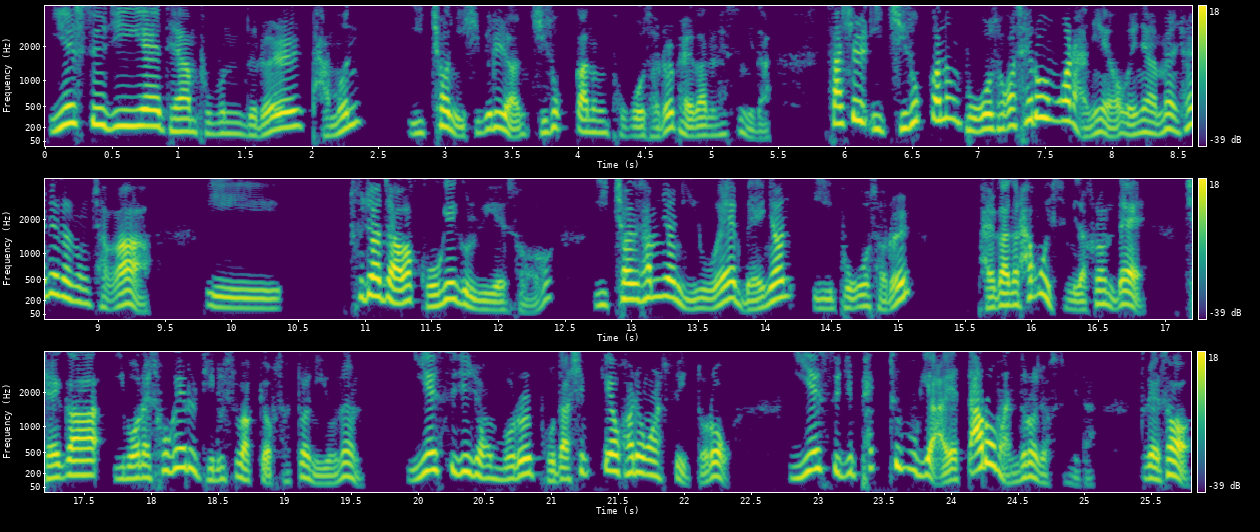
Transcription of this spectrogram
ESG에 대한 부분들을 담은 2021년 지속가능 보고서를 발간을 했습니다. 사실 이 지속 가능 보고서가 새로운 건 아니에요. 왜냐하면 현대 자동차가 이 투자자와 고객을 위해서 2003년 이후에 매년 이 보고서를 발간을 하고 있습니다. 그런데 제가 이번에 소개를 드릴 수밖에 없었던 이유는 ESG 정보를 보다 쉽게 활용할 수 있도록 ESG 팩트북이 아예 따로 만들어졌습니다. 그래서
